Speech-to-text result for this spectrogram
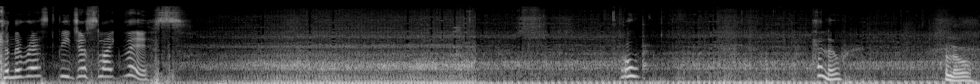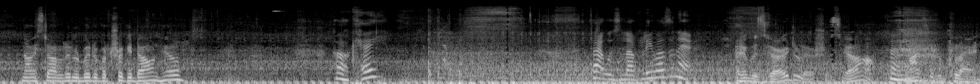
Can the rest be just like this? Oh. Hello. Hello. Now we start a little bit of a tricky downhill. Okay. That was lovely, wasn't it? It was very delicious, yeah. nice little plain.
